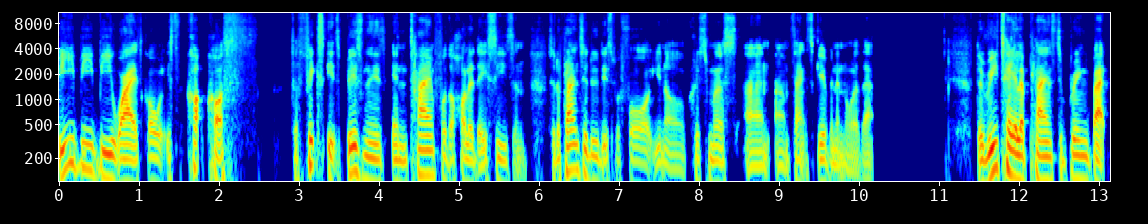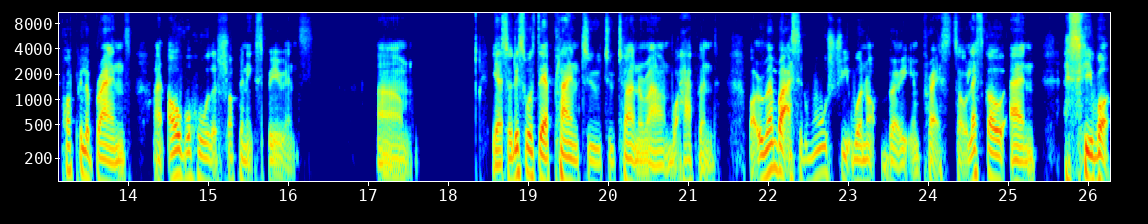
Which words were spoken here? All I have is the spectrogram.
BBBY's goal is to cut costs to fix its business in time for the holiday season. So they're planning to do this before, you know, Christmas and um, Thanksgiving and all of that. The retailer plans to bring back popular brands and overhaul the shopping experience. Um, yeah, so this was their plan to to turn around what happened. But remember, I said Wall Street were not very impressed. So let's go and, see what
